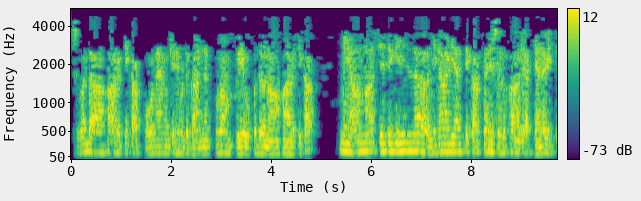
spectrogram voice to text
සුවඳ ආහාර ටිකක් ඕනෑම කෙනෙකුට ගන්න පුළුවන් ප්‍රිය උපදවන ආහාර ටිකක්. මේ ආමාශයට ගිහිල්ලා විනාඩියක් දෙකක් වැනි සුළු කාලයක් යන විට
